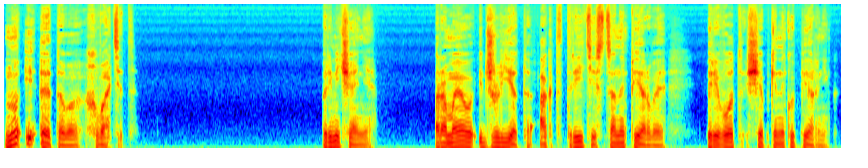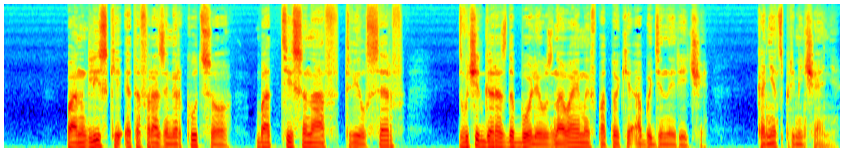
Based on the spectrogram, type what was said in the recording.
но и этого хватит». Примечание. Ромео и Джульетта, акт 3, сцена 1, перевод Щепкин и Куперник. По-английски эта фраза Меркуцио «But tis enough twill serve» звучит гораздо более узнаваемой в потоке обыденной речи. Конец примечания.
